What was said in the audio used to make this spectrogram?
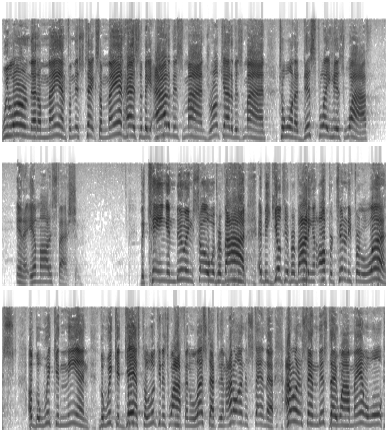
we learn that a man, from this text, a man has to be out of his mind, drunk out of his mind, to want to display his wife in an immodest fashion. The king, in doing so, would provide and be guilty of providing an opportunity for lust of the wicked men, the wicked guests, to look at his wife and lust after them. I don't understand that. I don't understand in this day why a man would want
